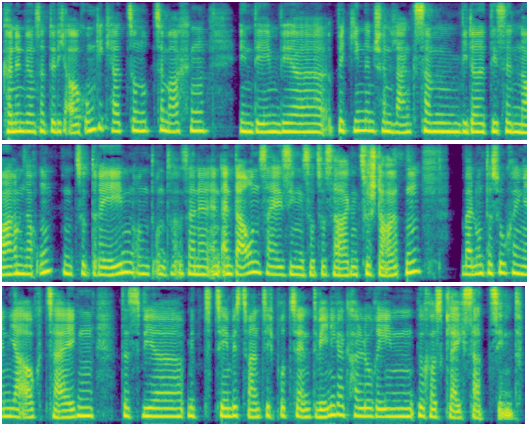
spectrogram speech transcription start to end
können wir uns natürlich auch umgekehrt zunutze machen, indem wir beginnen schon langsam wieder diese Norm nach unten zu drehen und, und so eine, ein, ein Downsizing sozusagen zu starten, weil Untersuchungen ja auch zeigen, dass wir mit 10 bis 20 Prozent weniger Kalorien durchaus gleich satt sind.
